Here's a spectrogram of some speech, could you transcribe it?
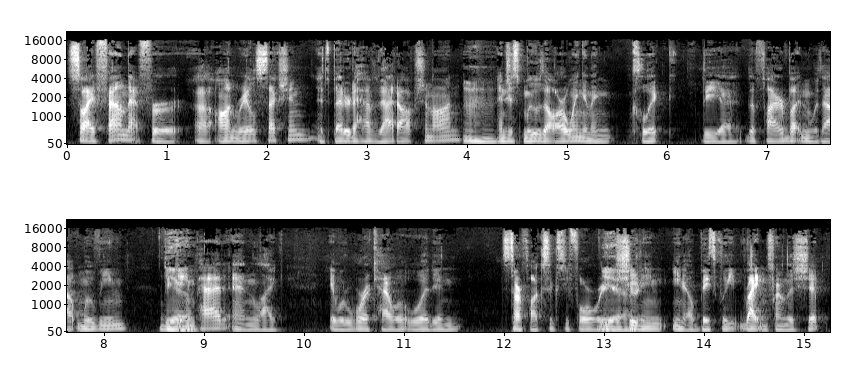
So I found that for uh, on rails section, it's better to have that option on and just move the Arwing and then click the uh, the fire button without moving the Yeah. gamepad, and like it would work how it would in Star Fox 64, where you're shooting, you know, basically right in front of the ship.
